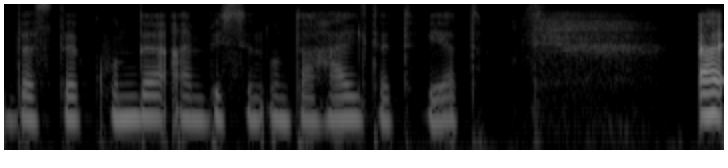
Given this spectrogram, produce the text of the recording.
dass der Kunde ein bisschen unterhaltet wird. Äh,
